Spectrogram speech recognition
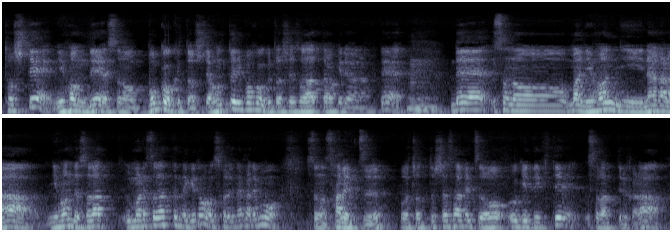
として、日本で、その母国として、本当に母国として育ったわけではなくて、うん。で、その、まあ日本にいながら、日本で育っ、生まれ育ったんだけど、それの中でも、その差別を、ちょっとした差別を受けてきて育ってるから、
